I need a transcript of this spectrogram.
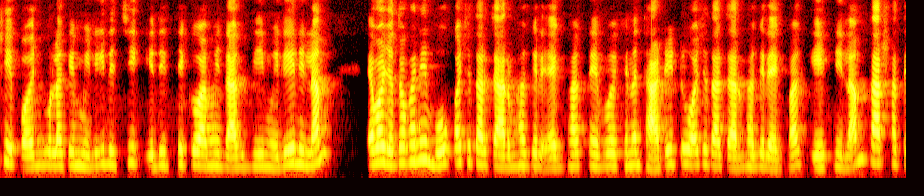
সেই পয়েন্ট গুলাকে মিলিয়ে নিচ্ছি। এদিক থেকেও আমি দাগ দিয়ে মিলিয়ে নিলাম। এবার যতখানি বুক আছে তার চার ভাগের এক ভাগ নেব। এখানে থার্টি টু আছে তার চার ভাগের এক ভাগ এইট নিলাম। তার সাথে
